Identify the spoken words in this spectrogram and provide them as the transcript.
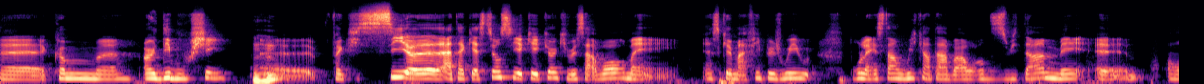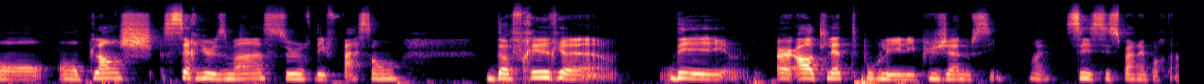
Euh, comme euh, un débouché. Euh, fait que si, à ta question, s'il y a quelqu'un qui veut savoir, ben, est-ce que ma fille peut jouer? Pour l'instant, oui, quand elle va avoir 18 ans, mais on, on, planche sérieusement sur des façons d'offrir des, un outlet pour les, les plus jeunes aussi. Ouais, c'est super important.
